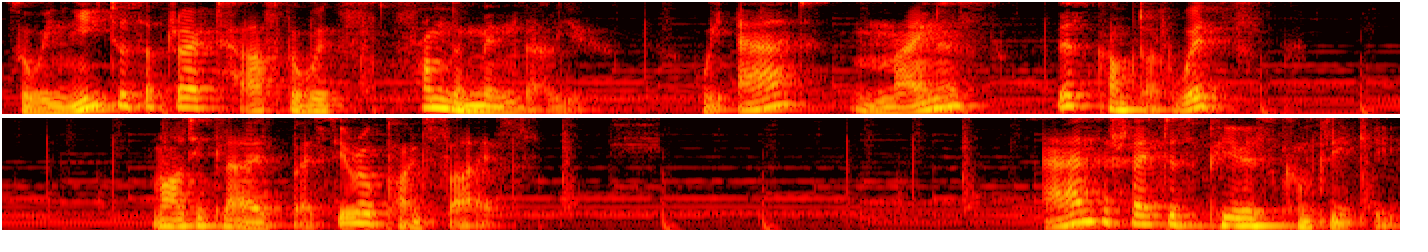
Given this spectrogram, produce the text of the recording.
So we need to subtract half the width from the min value. We add minus this comp.width multiplied by 0.5. And the shape disappears completely.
